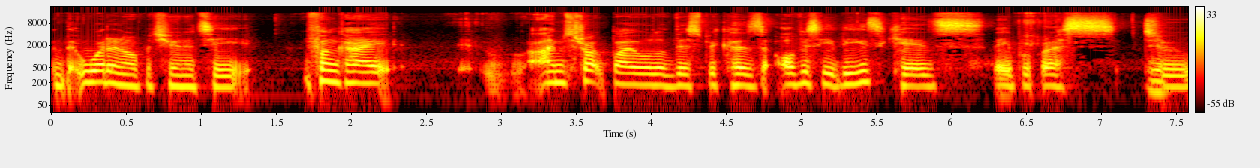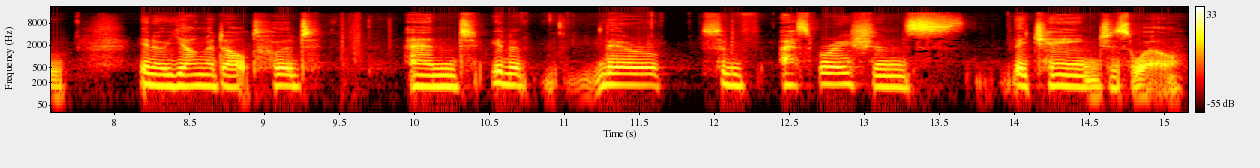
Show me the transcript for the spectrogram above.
What an opportunity. Feng Kai, I'm struck by all of this because obviously these kids, they progress to, yeah. you know, young adulthood and, you know, their sort of aspirations, they change as well.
